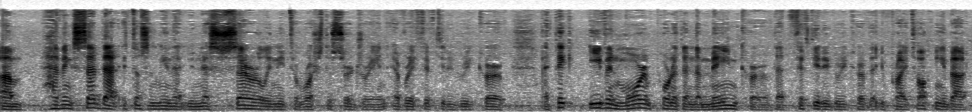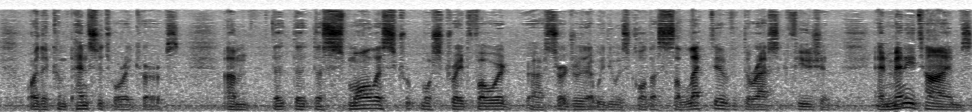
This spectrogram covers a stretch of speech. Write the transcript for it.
Um, having said that, it doesn't mean that you necessarily need to rush the surgery in every 50 degree curve. I think even more important than the main curve, that 50 degree curve that you're probably talking about, are the compensatory curves. Um, the, the, the smallest, most straightforward uh, surgery that we do is called a selective thoracic fusion. And many times,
